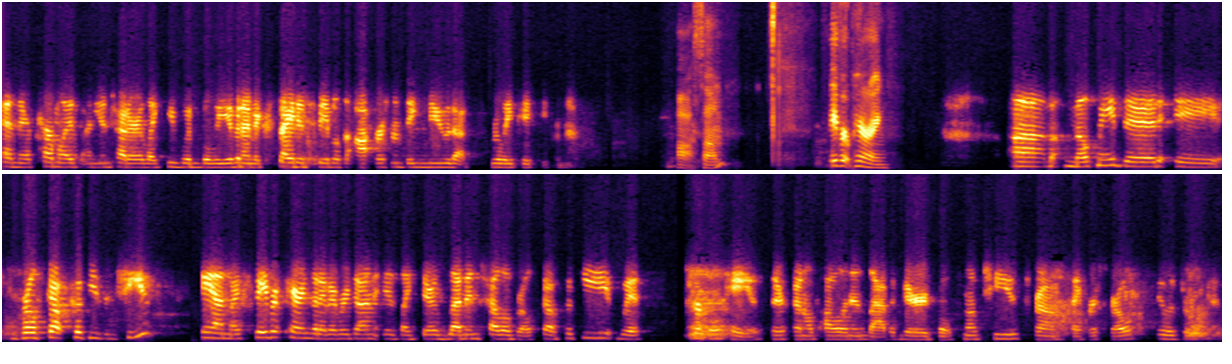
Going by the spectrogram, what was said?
and their caramelized onion cheddar like you wouldn't believe. And I'm excited to be able to offer something new that's really tasty from them. Awesome. Favorite pairing? Um, Milkmade did a Girl Scout cookies and cheese. And my favorite pairing that I've ever done is like their limoncello Girl Scout cookie with purple haze, their fennel pollen and lavender goat smoke cheese from Cypress Grove. It was really good.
